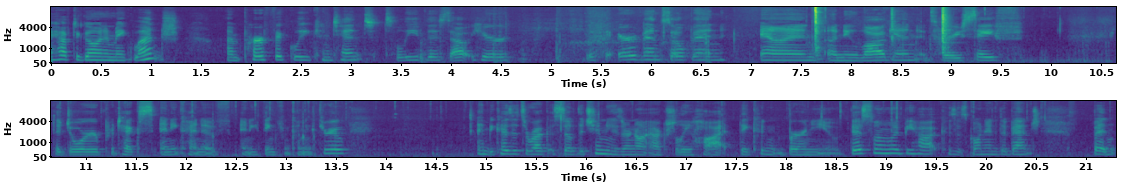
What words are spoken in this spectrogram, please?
I have to go in and make lunch. I'm perfectly content to leave this out here with the air vents open and a new login. It's very safe. The door protects any kind of anything from coming through. And because it's a rocket stove, the chimneys are not actually hot. They couldn't burn you. This one would be hot because it's going into the bench, but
